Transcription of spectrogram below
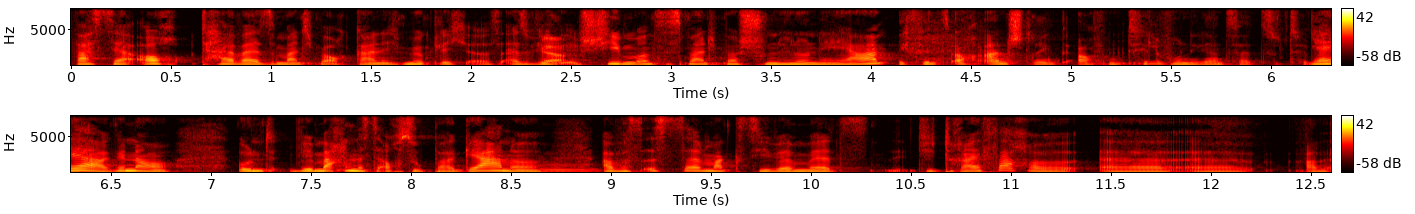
was ja auch teilweise manchmal auch gar nicht möglich ist. Also wir Ja. schieben uns das manchmal schon hin und her. Ich finde es auch anstrengend, auf dem Telefon die ganze Zeit zu tippen. Ja, ja, genau. Und wir machen das auch super gerne. Mhm. Aber was ist denn, Maxi, wenn wir jetzt die dreifache äh, An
